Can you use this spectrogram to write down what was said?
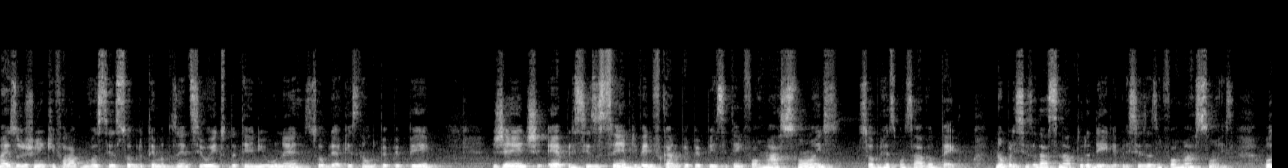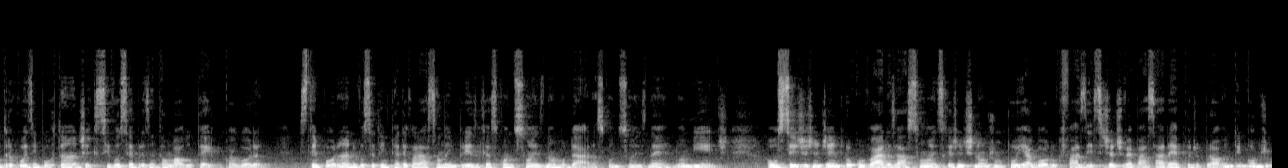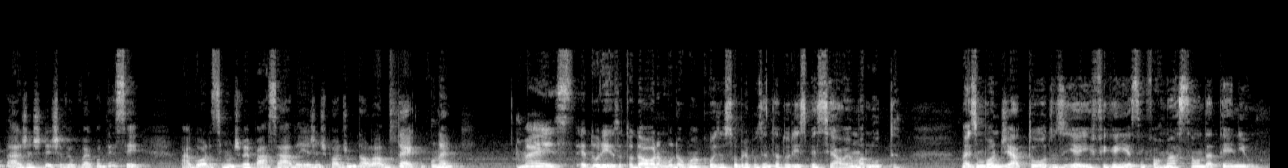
mas hoje vim aqui falar com vocês sobre o tema 208 da TNU, né? Sobre a questão do PPP. Gente, é preciso sempre verificar no PPP se tem informações sobre o responsável técnico. Não precisa da assinatura dele, é preciso as informações. Outra coisa importante é que se você apresentar um laudo técnico agora extemporâneo, você tem que ter a declaração da empresa que as condições não mudaram, as condições né, do ambiente. Ou seja, a gente já entrou com várias ações que a gente não juntou e agora o que fazer? Se já tiver passado a época de prova, não tem como juntar, a gente deixa ver o que vai acontecer. Agora, se não tiver passado, aí a gente pode juntar o laudo técnico, né? Mas é dureza, toda hora muda alguma coisa sobre a aposentadoria especial, é uma luta. Mas um bom dia a todos e aí fica aí essa informação da TNU.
